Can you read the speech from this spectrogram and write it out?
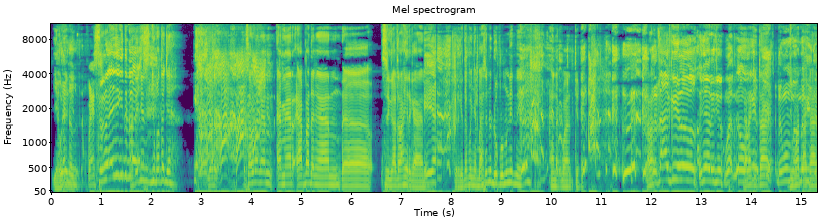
Ya udah Ceritain gitu. dong. Wes, seru aja gitu gue. Nanti aja Jumat aja. Biar bersama dengan MR apa dengan eh, serigala terakhir kan. Iya. Biar kita punya bahasan udah 20 menit nih. Ah, enak banget kita. Karena- tagih lo pokoknya hari Jumat ngomongin. Karena kita Jumat akan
